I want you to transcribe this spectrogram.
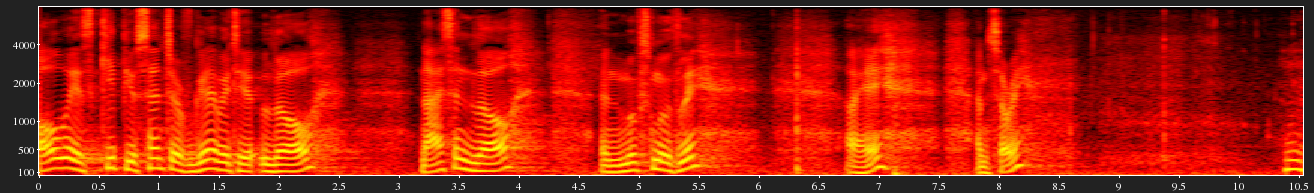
Always keep your center of gravity low, nice and low, and move smoothly. Okay, I'm sorry. Hmm.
